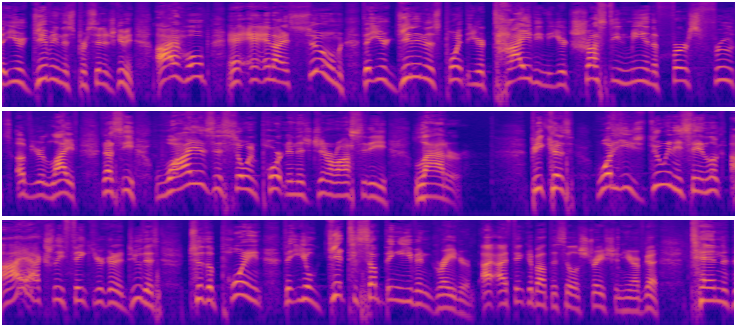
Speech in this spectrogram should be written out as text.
that you're giving this percentage giving. I hope and, and, I assume that you're getting to this point that you're tithing, that you're trusting me in the first fruits of your life. Now, see, why is this so important in this generosity ladder? Because what he's doing, he's saying, Look, I actually think you're going to do this to the point that you'll get to something even greater. I, I think about this illustration here. I've got 10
